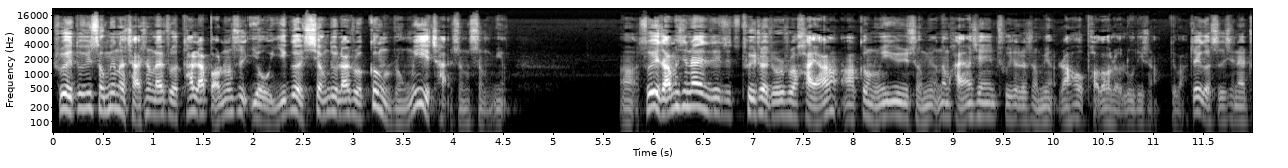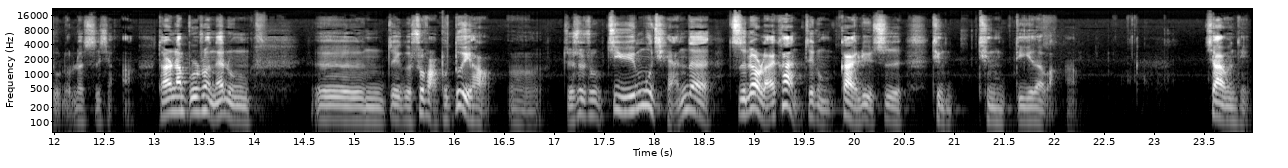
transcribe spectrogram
所以对于生命的产生来说，它俩保证是有一个相对来说更容易产生生命。啊，所以咱们现在的推测就是说，海洋啊更容易孕育生命。那么海洋先出现了生命，然后跑到了陆地上，对吧？这个是现在主流的思想啊。当然，咱不是说哪种，嗯，这个说法不对哈，嗯，只是说基于目前的资料来看，这种概率是挺挺低的吧？啊。下一个问题，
